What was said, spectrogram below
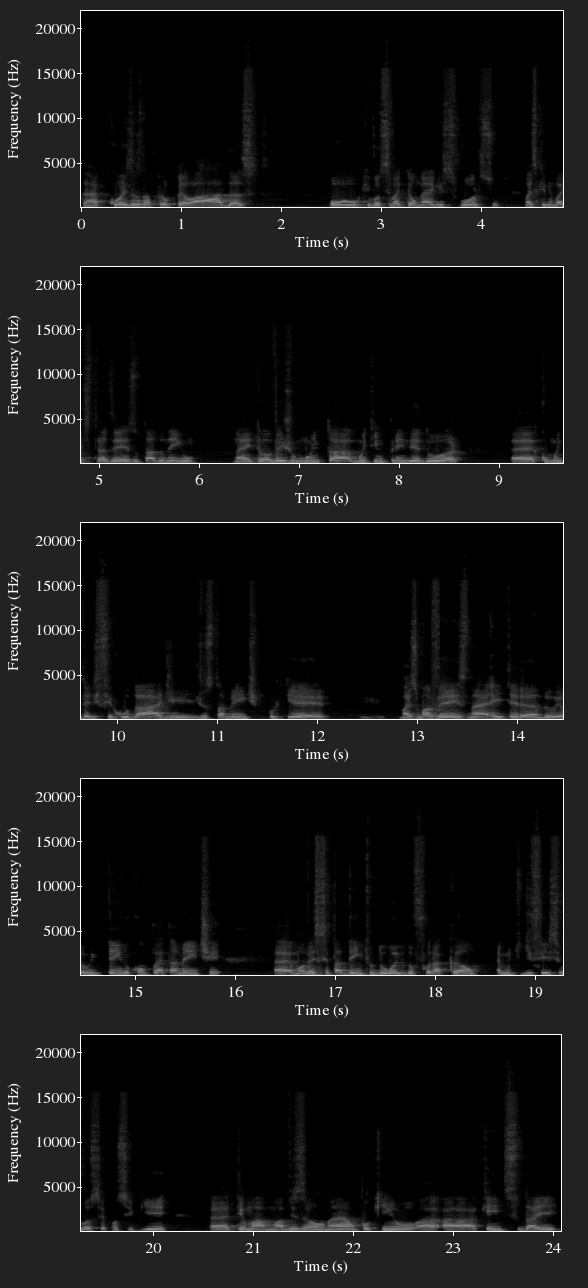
né, coisas atropeladas ou que você vai ter um mega esforço, mas que não vai te trazer resultado nenhum. Né? Então eu vejo muita, muito empreendedor é, com muita dificuldade, justamente porque mais uma vez, né, reiterando, eu entendo completamente, é, uma vez que você está dentro do olho do furacão, é muito difícil você conseguir é, ter uma, uma visão né, um pouquinho a, a quem disso daí.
